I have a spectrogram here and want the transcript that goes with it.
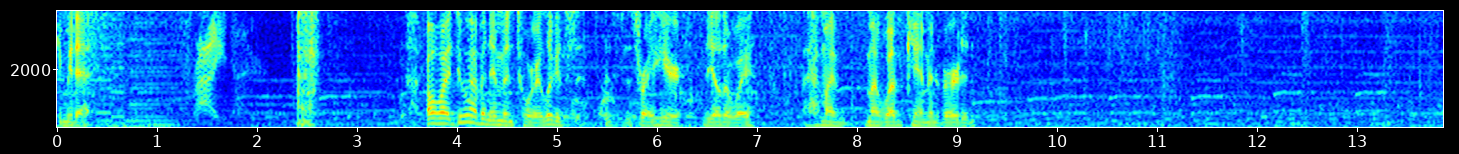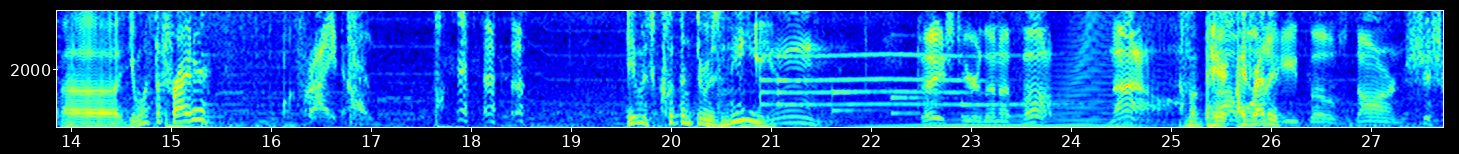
Give me that. Oh, I do have an inventory. Look, it's, it's it's right here, the other way. I have my my webcam inverted. Uh, you want the Fryder? Friday. It was clipping through his knee. Tastier than I thought. Now, I'm a bear. I I'd rather. eat those darn shish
